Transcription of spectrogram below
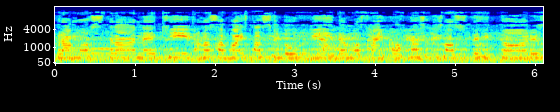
para mostrar né, que a nossa voz está sendo ouvida, mostrar a importância dos nossos territórios.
